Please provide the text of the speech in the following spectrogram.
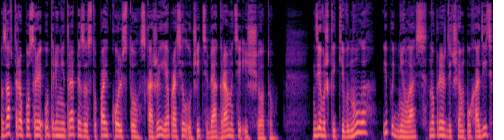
Завтра после утренней трапезы ступай к Кольсту. Скажи, я просил учить тебя грамоте и счету. Девушка кивнула и поднялась, но прежде чем уходить,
